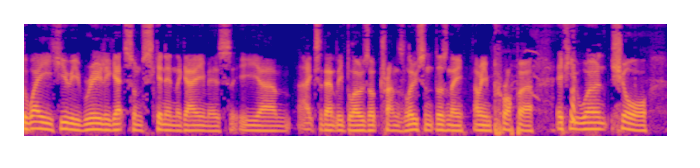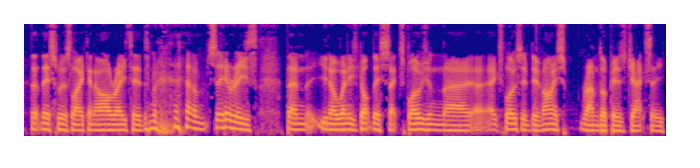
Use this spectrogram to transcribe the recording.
the way Hughie really gets some skin in the game is he um, accidentally blows up translucent, doesn't he? I mean, proper. if you weren't sure that this was like an R-rated um, series, then you know when he's got this explosion, uh, explosive device rammed up his jacksie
